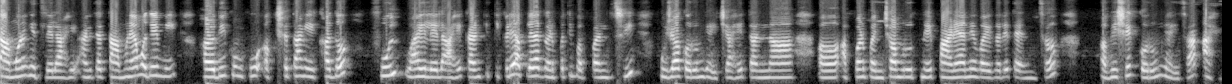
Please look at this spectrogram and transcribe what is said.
तामण घेतलेलं आहे आणि त्या तामण्यामध्ये मी हळदी कुंकू अक्षता आणि एखादं फूल वाहिलेलं आहे. कारण की तिकडे आपल्याला गणपती बाप्पांची पूजा करून घ्यायची आहे. त्यांना आपण पंचामृतने पाण्याने वगैरे त्यांचं अभिषेक करून घ्यायचा आहे.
